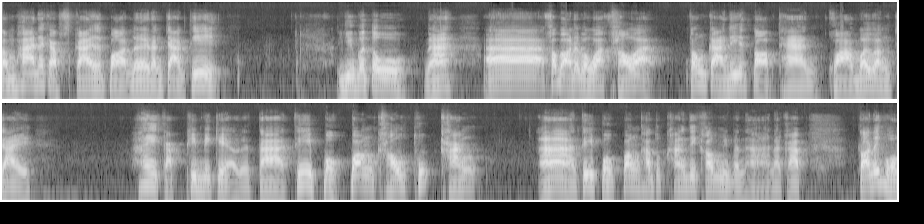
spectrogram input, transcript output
สัมภาษณ์ให้กับ Sky Sport เลยหลังจากที่ยิงประตูนะเขาบอกเลยบอกว่าเขาอะต้องการที่จะตอบแทนความไว้วางใจให้กับพี่มิเกลอัลเดต้าที่ปกป้องเขาทุกครั้งอ่าที่ปกป้องเขาทุกครั้งที่เขามีปัญหานะครับ ตอนนี้ผม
